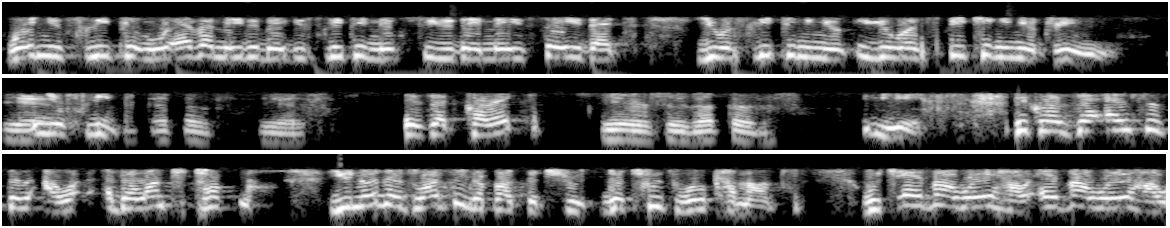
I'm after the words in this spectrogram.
when you're sleeping, whoever maybe may be sleeping next to you, they may say that you were sleeping in your you were speaking in your dreams, Yes. in your sleep. It happens. Yes. Is that correct? Yes, it happens. Yes, because the ancestors are, they want to talk now. You know, there's one thing about the truth. The truth will come out, whichever way, however way, how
